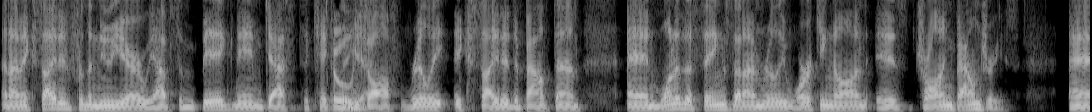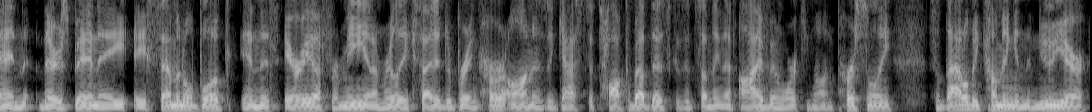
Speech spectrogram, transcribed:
And I'm excited for the new year. We have some big name guests to kick oh, things yeah. off. Really excited about them. And one of the things that I'm really working on is drawing boundaries. And there's been a, a seminal book in this area for me. And I'm really excited to bring her on as a guest to talk about this because it's something that I've been working on personally. So that'll be coming in the new year.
